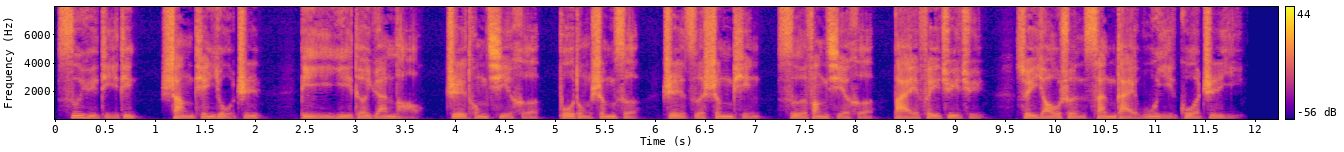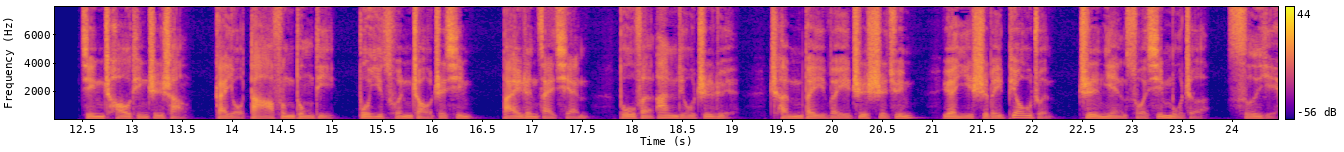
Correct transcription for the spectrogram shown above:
私欲抵定，上天佑之，必以义德元老，志同气合，不动声色，志自生平，四方协和，百废俱举，虽尧舜三代无以过之矣。今朝廷之上，该有大风动地，不宜存诏之心。白刃在前，独愤安流之略。臣辈伪志弑君，愿以是为标准，志念所心目者，此也。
